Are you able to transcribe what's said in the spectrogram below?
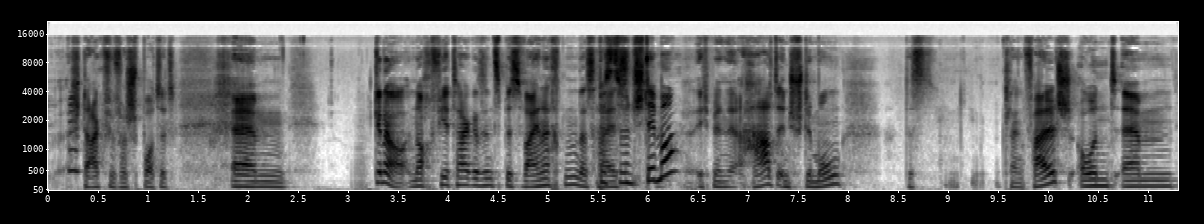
stark für verspottet. Ähm, genau, noch vier Tage sind es bis Weihnachten. Das Bist heißt, du in Stimmung? ich bin hart in Stimmung. Das klang falsch. Und ähm,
